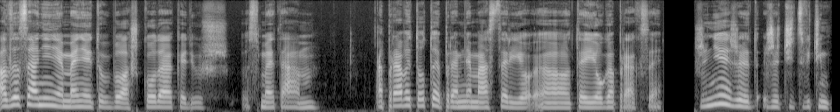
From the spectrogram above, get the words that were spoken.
Ale zase ani nemenej, to by bola škoda, keď už sme tam. A práve toto je pre mňa master jo, uh, tej yoga praxe. Že nie, že, že či cvičím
